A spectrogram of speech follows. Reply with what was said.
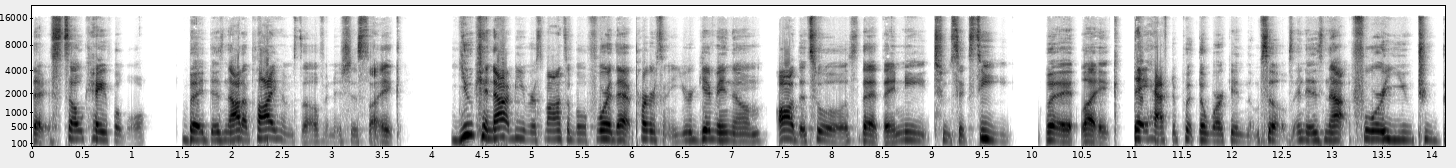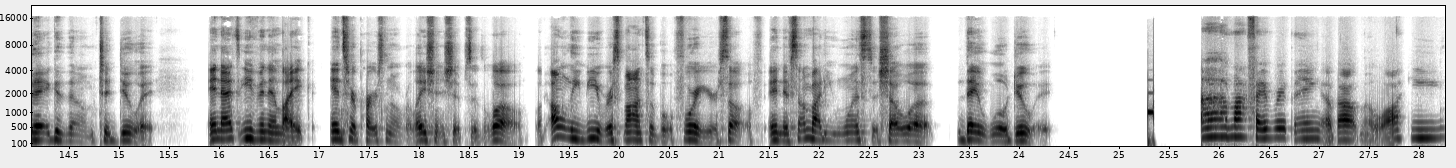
that is so capable, but does not apply himself. And it's just like, you cannot be responsible for that person. You're giving them all the tools that they need to succeed, but like they have to put the work in themselves. And it's not for you to beg them to do it and that's even in like interpersonal relationships as well. Only be responsible for yourself. And if somebody wants to show up they will do it. Uh, my favorite thing about milwaukee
